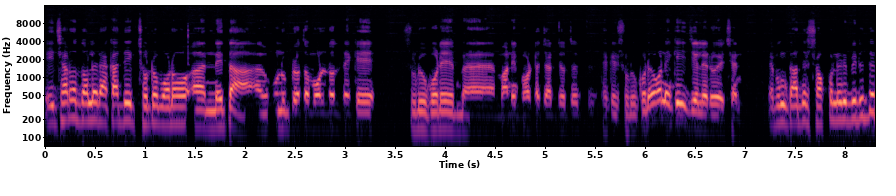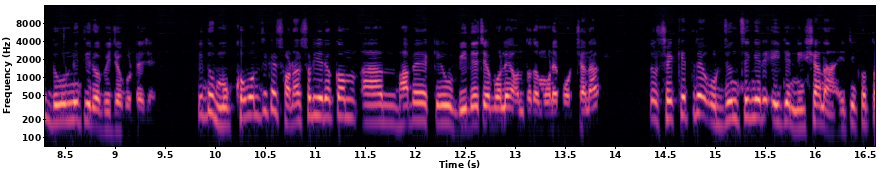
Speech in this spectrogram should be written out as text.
এছাড়াও দলের একাধিক ছোট বড় নেতা অনুব্রত মণ্ডল থেকে শুরু করে মানিক ভট্টাচার্য থেকে শুরু করে অনেকেই জেলে রয়েছেন এবং তাদের সকলের বিরুদ্ধে দুর্নীতির অভিযোগ উঠেছে কিন্তু মুখ্যমন্ত্রীকে সরাসরি এরকম ভাবে কেউ বিদেছে বলে অন্তত মনে পড়ছে না। তো সেক্ষেত্রে অর্জুন সিং এর এই যে নিশানা, এটি কত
